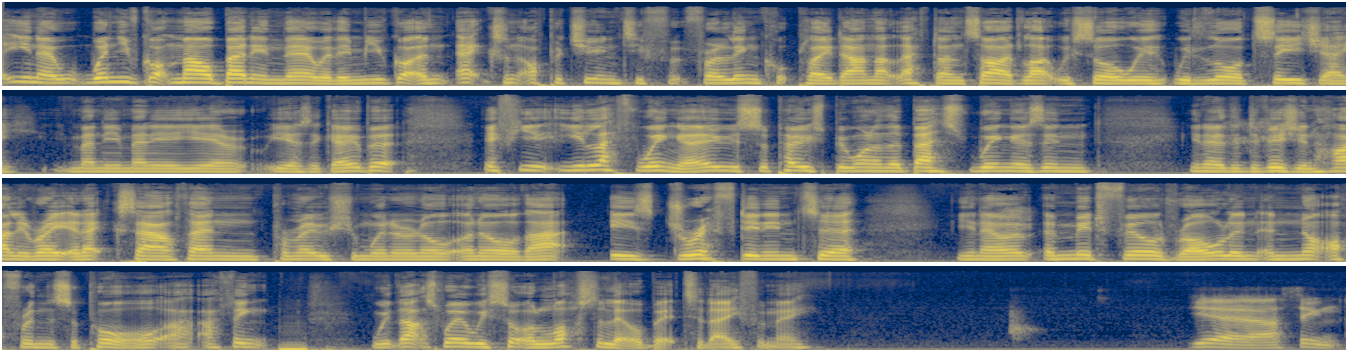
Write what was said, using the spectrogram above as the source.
you know when you've got Mal Benning there with him, you've got an excellent opportunity for, for a link-up play down that left-hand side, like we saw with, with Lord CJ many many a year years ago. But if you you left winger, who's supposed to be one of the best wingers in you know the division, highly rated ex Southend promotion winner and all and all that, is drifting into you know a, a midfield role and, and not offering the support. I, I think we, that's where we sort of lost a little bit today for me. Yeah, I think.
